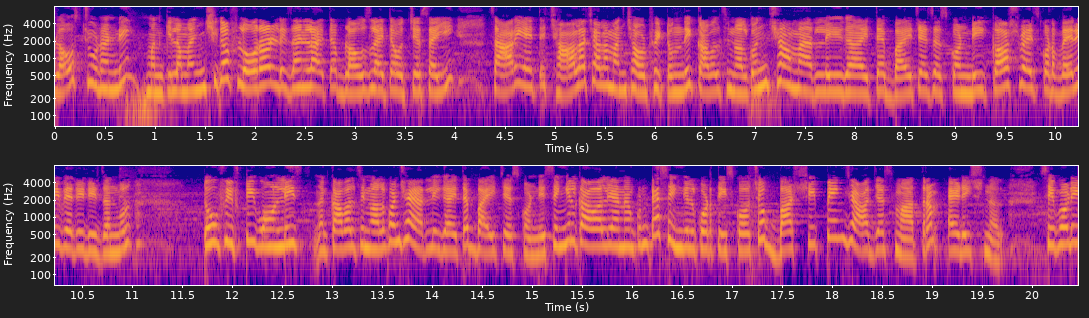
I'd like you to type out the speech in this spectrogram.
బ్లౌజ్ చూడండి. మనకి ఇలా మంచిగా ఫ్లోరల్ డిజైన్లో అయితే బ్లౌజ్లు అయితే వచ్చేసాయి. సారీ అయితే చాలా చాలా మంచి అవుట్ఫిట్ ఉంది. కావాల్సిన వాళ్ళు కొంచెం అర్లీగా అయితే బై చేసేసుకోండి. కాస్ట్ వైజ్ కూడా very very reasonable two fifty only కావాల్సిన వాళ్ళు కొంచెం ఎర్లీగా అయితే బై చేసుకోండి. సింగిల్ కావాలి అని అనుకుంటే సింగిల్ కూడా తీసుకోవచ్చు. బట్ షిప్పింగ్ ఛార్జెస్ మాత్రం అడిషనల్ సిబోడి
